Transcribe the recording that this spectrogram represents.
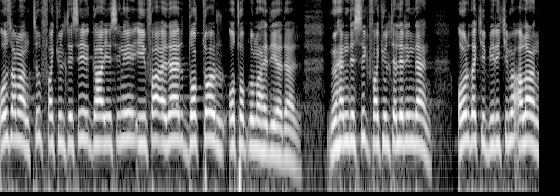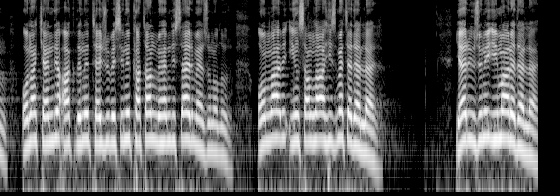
o zaman tıp fakültesi gayesini ifa eder, doktor o topluma hediye eder. Mühendislik fakültelerinden oradaki birikimi alan, ona kendi aklını, tecrübesini katan mühendisler mezun olur. Onlar insanlığa hizmet ederler. Yeryüzünü imar ederler.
